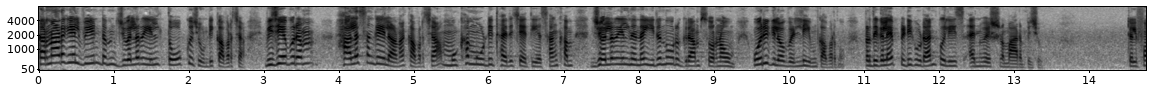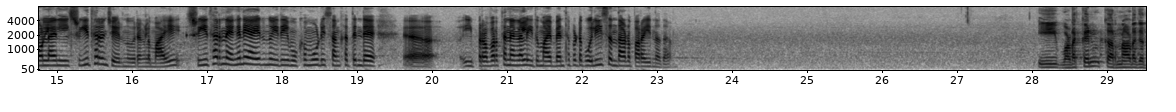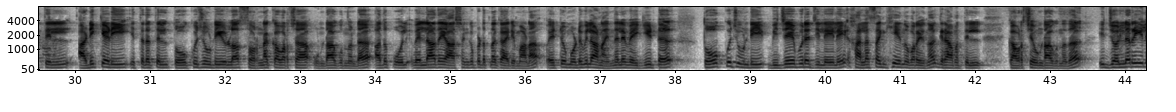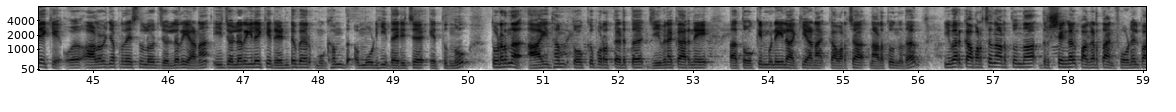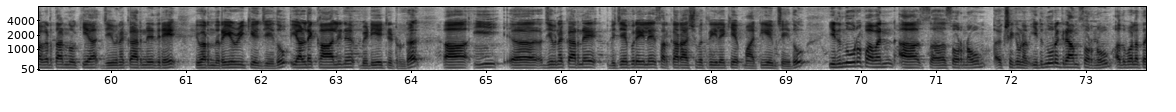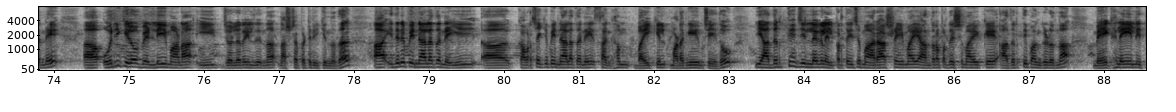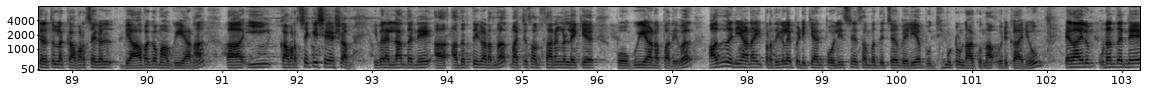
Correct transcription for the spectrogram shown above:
കർണാടകയിൽ വീണ്ടും ജ്വല്ലറിയിൽ തോക്ക് ചൂണ്ടി കവർച്ച. വിജയപുരം ഹലസംഖയിലാണ് കവർച്ച. മുഖം മൂടി ധരിച്ചെത്തിയ സംഘം ജ്വല്ലറിയിൽ നിന്ന് ഇരുന്നൂറ് ഗ്രാം സ്വർണവും ഒരു കിലോ വെള്ളിയും കവർന്നു. പ്രതികളെ പിടികൂടാൻ പോലീസ് അന്വേഷണം ആരംഭിച്ചു. ടെലിഫോൺ ലൈനിൽ ശ്രീധരൻ ചേരുന്നു വിവരങ്ങളുമായി. ശ്രീധരൻ എങ്ങനെയായിരുന്നു ഇത് ഈ മുഖംമൂടി സംഘത്തിന്റെ ഈ പ്രവർത്തനങ്ങൾ? ഇതുമായി ബന്ധപ്പെട്ട പോലീസ് എന്താണ് പറയുന്നത്? ഈ വടക്കൻ കർണാടകത്തിൽ അടിക്കടി ഇത്തരത്തിൽ തോക്കുചൂടിയുള്ള സ്വർണ കവർച്ച ഉണ്ടാകുന്നുണ്ട്. അത് വല്ലാതെ ആശങ്കപ്പെടുത്തുന്ന കാര്യമാണ്. ഏറ്റവും ഒടുവിലാണ് ഇന്നലെ വൈകിട്ട് തോക്കു ചൂണ്ടി വിജയപുര ജില്ലയിലെ ഹലസംഖി എന്ന് പറയുന്ന ഗ്രാമത്തിൽ കവർച്ച ഉണ്ടാകുന്നത് ഈ ജ്വല്ലറിയിലേക്ക് ആളൊഴിഞ്ഞ പ്രദേശത്തുള്ള ഒരു ജ്വല്ലറിയാണ്. ഈ ജ്വല്ലറിയിലേക്ക് രണ്ടുപേർ മുഖം മൂടി ധരിച്ച് എത്തുന്നു. തുടർന്ന് ആയുധം തോക്ക് പുറത്തെടുത്ത് ജീവനക്കാരനെ തോക്കിൻ മുനയിലാക്കിയാണ് കവർച്ച നടത്തുന്നത്. ഇവർ കവർച്ച നടത്തുന്ന ദൃശ്യങ്ങൾ പകർത്താൻ ഫോണിൽ പകർത്താൻ നോക്കിയ ജീവനക്കാരനെതിരെ ഇവർ നിറയൊഴിക്കുകയും ചെയ്തു. ഇയാളുടെ കാലിന് വെടിയേറ്റിട്ടുണ്ട്. ഈ ജീവനക്കാരനെ വിജയപുരയിലെ സർക്കാർ ആശുപത്രിയിലേക്ക് മാറ്റുകയും ചെയ്തു. ഇരുന്നൂറ് പവൻ സ്വർണവും ക്ഷിക്കണം ഇരുന്നൂറ് ഗ്രാം സ്വർണവും അതുപോലെ തന്നെ ഒരു കിലോ വെള്ളിയുമാണ് ഈ ജ്വല്ലറിയിൽ നിന്ന് നഷ്ടപ്പെട്ടിരിക്കുന്നത്. ഇതിന് പിന്നാലെ തന്നെ ഈ കവർച്ചയ്ക്ക് പിന്നാലെ തന്നെ സംഘം ബൈക്കിൽ മടങ്ങുകയും ചെയ്തു. ഈ അതിർത്തി ജില്ലകളിൽ പ്രത്യേകിച്ച് മഹാരാഷ്ട്രയുമായി ആന്ധ്രാപ്രദേശുമായൊക്കെ അതിർത്തി പങ്കിടുന്ന മേഖലയിൽ ഇത്തരത്തിലുള്ള കവർച്ചകൾ വ്യാപകമാകുകയാണ്. ഈ കവർച്ചയ്ക്ക് ശേഷം ഇവരെല്ലാം തന്നെ അതിർത്തി കടന്ന് മറ്റ് സംസ്ഥാനങ്ങളിലേക്ക് പോകുകയാണ് പതിവ്. അതുതന്നെയാണ് ഈ പ്രതികളെ പിടിക്കാൻ പോലീസിനെ സംബന്ധിച്ച് വലിയ ബുദ്ധിമുട്ടുണ്ടാക്കുന്ന ഒരു കാര്യവും. ഏതായാലും ഉടൻ തന്നെ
